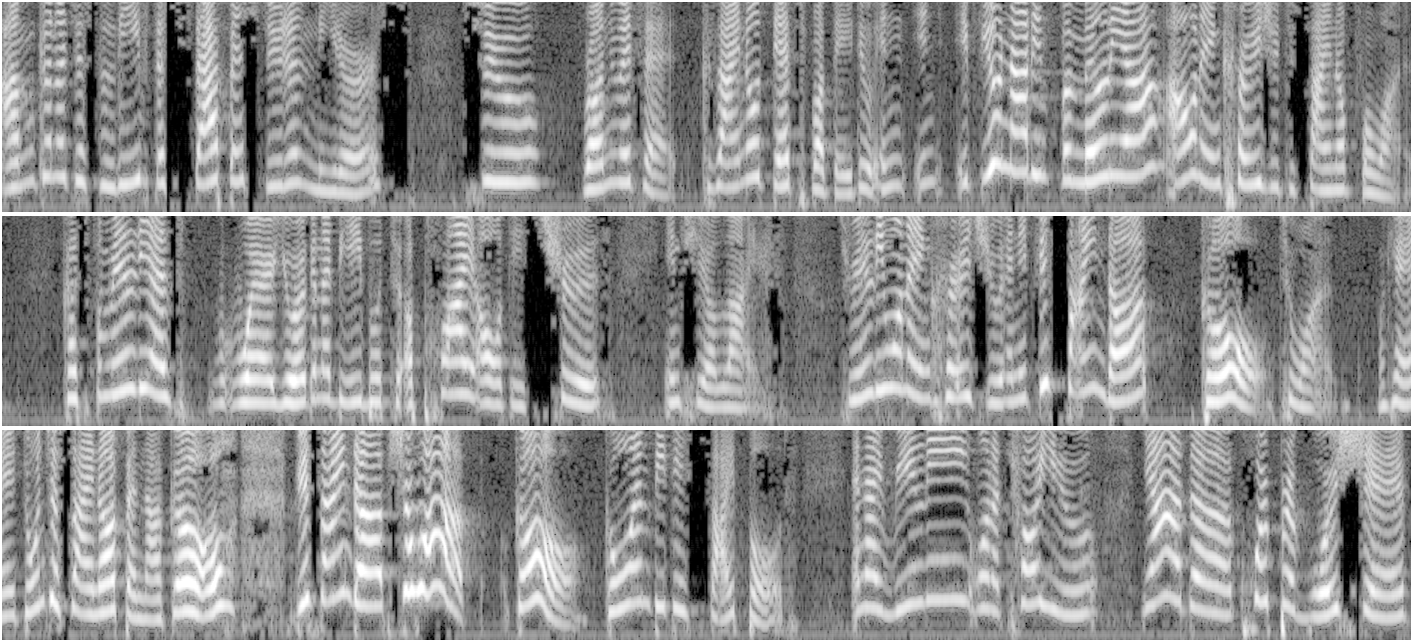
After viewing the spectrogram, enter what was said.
I'm gonna just leave the staff and student leaders to run with it because I know that's what they do. And, in, if you're not in familia, I want to encourage you to sign up for one because familia is where you're going to be able to apply all these truths into your life. So really want to encourage you. And if you signed up, go to one. Okay, don't just sign up and not go. If you signed up, show up, go, go and be discipled. And I really want to tell you, yeah, the corporate worship,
